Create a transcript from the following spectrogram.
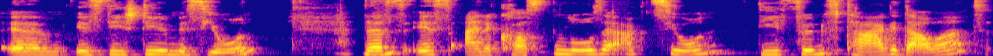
ähm, ist die Stilmission. Das mhm. ist eine kostenlose Aktion, die fünf Tage dauert.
